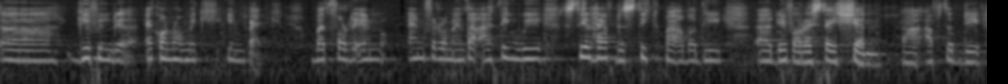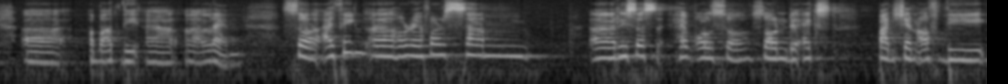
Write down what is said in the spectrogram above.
uh, giving the economic impact but for the en environmental, I think we still have the stigma about the uh, deforestation uh, after the uh, about the uh, uh, land. So I think, however, some research have also shown the expansion of the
